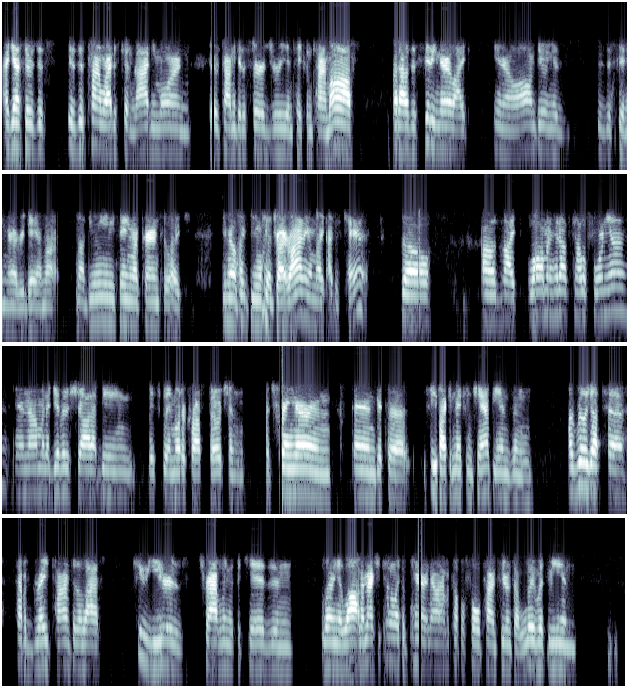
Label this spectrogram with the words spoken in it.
I guess it was just it was this time where I just couldn't ride anymore, and it was time to get a surgery and take some time off. But I was just sitting there like, you know, all I'm doing is is just sitting there every day. I'm not not doing anything. My parents are like, you know, like, do you want to try riding? I'm like, I just can't. So I was like, well, I'm gonna head out to California and I'm gonna give it a shot at being basically a motocross coach and a trainer and and get to see if I can make some champions. And I really got to have a great time for the last two years traveling with the kids and learning a lot. I'm actually kind of like a parent now. I have a couple full time students that live with me, and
